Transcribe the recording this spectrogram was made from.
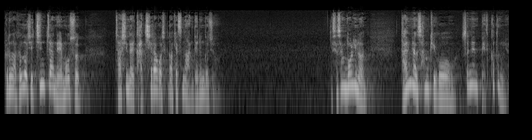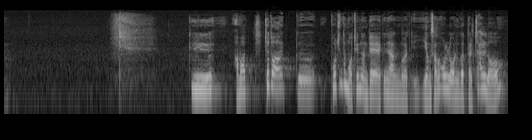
그러나 그것이 진짜 내 모습, 자신의 가치라고 생각해서는 안 되는 거죠. 세상 논리는 달면 삼키고 쓰면 뱉거든요. 그 아마 저도 그 보지도 못했는데 그냥 뭐 영상 올라오는 것들 짤로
